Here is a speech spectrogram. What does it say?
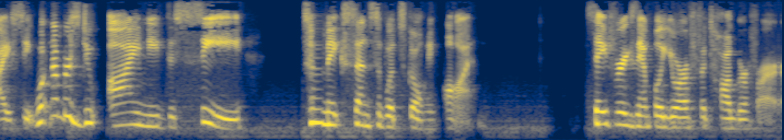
I see? What numbers do I need to see to make sense of what's going on? Say, for example, you're a photographer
